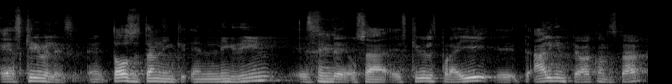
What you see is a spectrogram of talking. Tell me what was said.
escríbeles. Eh, todos están en link- en LinkedIn. este, O sea, escríbeles por ahí. eh, te- alguien te va a contestar.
